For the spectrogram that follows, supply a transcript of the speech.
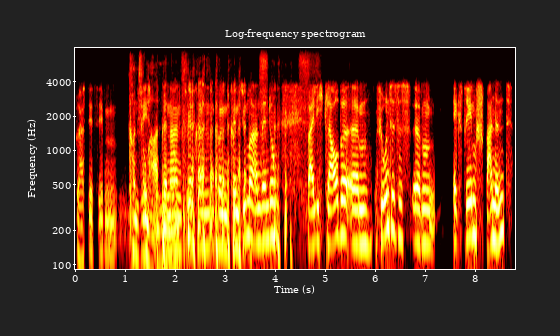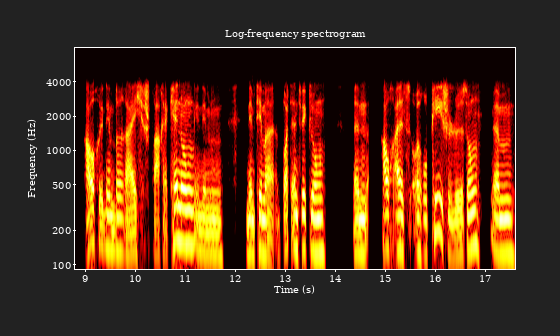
du hast jetzt eben Consumer-Anwendungen, Consumer-Anwendungen, weil ich glaube, ähm, für uns ist es ähm, extrem spannend, auch in dem Bereich Spracherkennung, in dem, in dem Thema Bot-Entwicklung, ähm, auch als europäische Lösung ähm,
